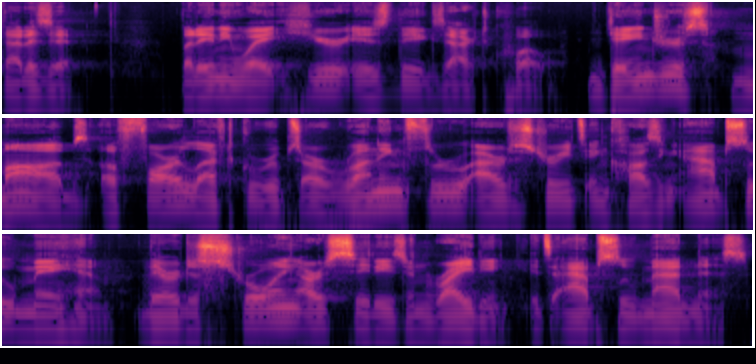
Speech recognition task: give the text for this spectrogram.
That is it. But anyway, here is the exact quote Dangerous mobs of far left groups are running through our streets and causing absolute mayhem. They are destroying our cities and writing. It's absolute madness.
